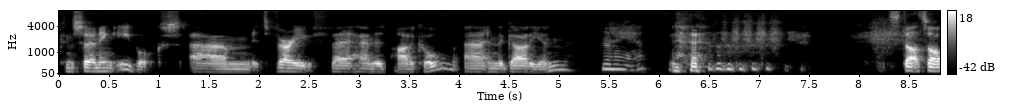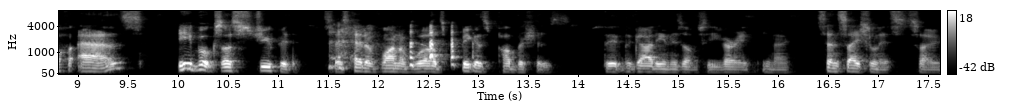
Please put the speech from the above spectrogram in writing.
concerning ebooks. Um, it's a very fair handed article uh, in The Guardian Oh, yeah. Starts off as ebooks are stupid, says head of one of world's biggest publishers. The the Guardian is obviously very, you know, sensationalist. So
